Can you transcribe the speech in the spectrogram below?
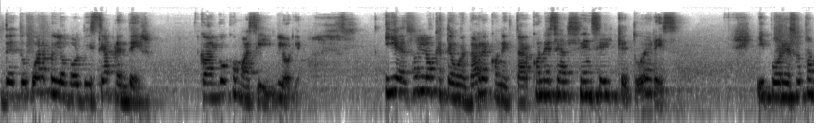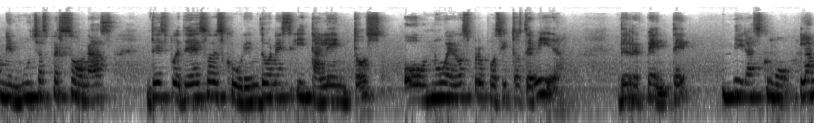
de tu cuerpo y los volviste a prender. Algo como así, Gloria. Y eso es lo que te vuelve a reconectar con esa esencia y que tú eres. Y por eso también muchas personas después de eso descubren dones y talentos o nuevos propósitos de vida. De repente miras como la,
